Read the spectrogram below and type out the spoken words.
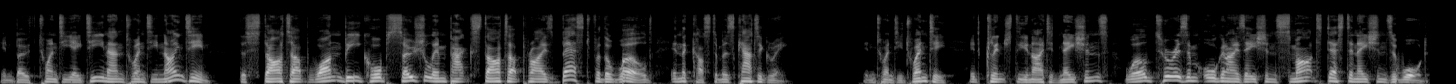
In both 2018 and 2019, the Startup 1 B Corp Social Impact Startup Prize Best for the World in the Customers category. In 2020, it clinched the United Nations World Tourism Organization Smart Destinations Award.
